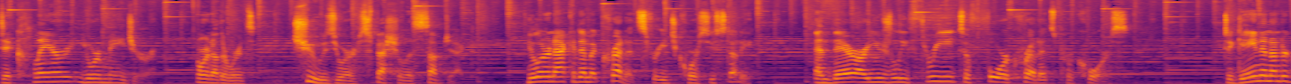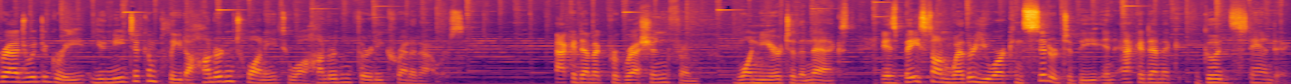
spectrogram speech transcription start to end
declare your major, or in other words, choose your specialist subject. You'll earn academic credits for each course you study, and there are usually three to four credits per course. To gain an undergraduate degree, you need to complete 120 to 130 credit hours. Academic progression from one year to the next is based on whether you are considered to be in academic good standing.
